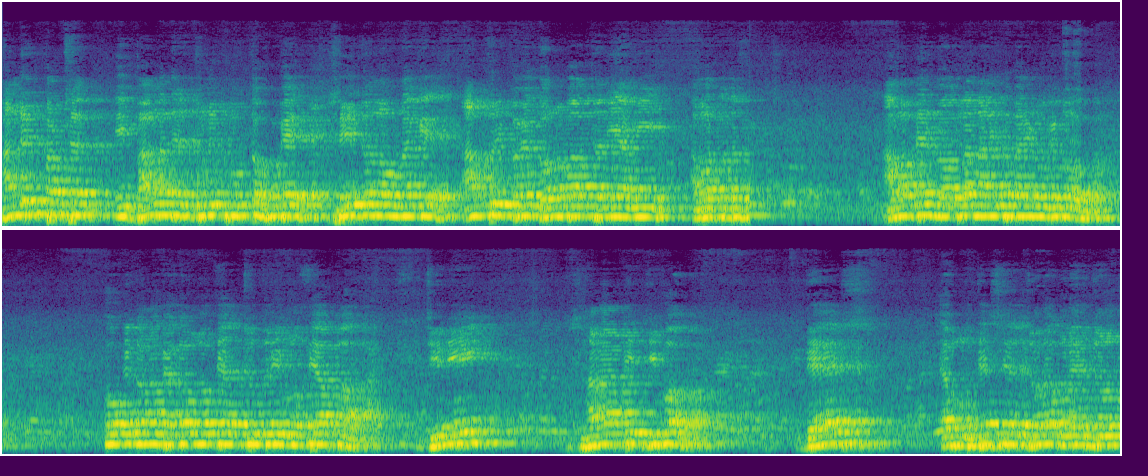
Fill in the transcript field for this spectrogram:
হান্ড্রেড পার্সেন্ট এই বাংলাদেশ দুর্নীতিমুক্ত হবে, সেই জন্য ওনাকে আন্তরিকভাবে ধন্যবাদ জানিয়ে আমি আমার কথা আমাদের নকলা নারীতে বাড়ির অভিভাবক মতিয়া চৌধুরী মতিয়াপা যিনি সারাটি জীবন দেশ এবং দেশের জনগণের জন্য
